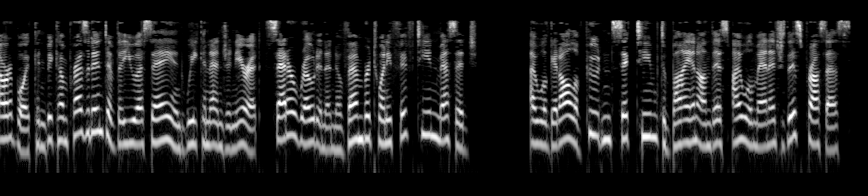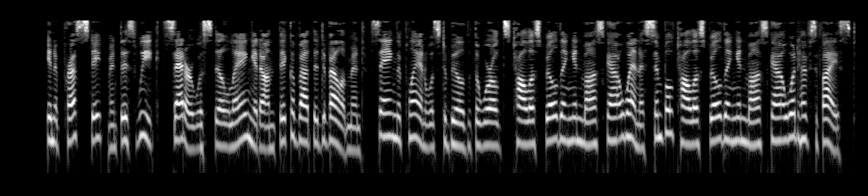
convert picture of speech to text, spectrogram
Our boy can become president of the USA and we can engineer it, Sater wrote in a November 2015 message. I will get all of Putin's sic team to buy in on this, I will manage this process. In a press statement this week, Sater was still laying it on thick about the development, saying the plan was to build the world's tallest building in Moscow when a simple tallest building in Moscow would have sufficed.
